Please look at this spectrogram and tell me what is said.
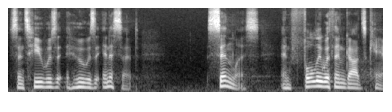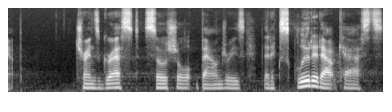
Since he was, who was innocent, sinless, and fully within God's camp, transgressed social boundaries that excluded outcasts,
